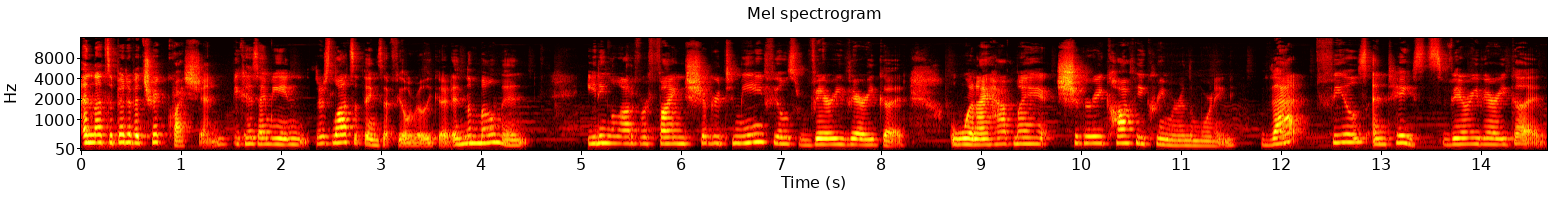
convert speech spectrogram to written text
And that's a bit of a trick question because I mean, there's lots of things that feel really good. In the moment, eating a lot of refined sugar to me feels very, very good. When I have my sugary coffee creamer in the morning, that feels and tastes very, very good.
